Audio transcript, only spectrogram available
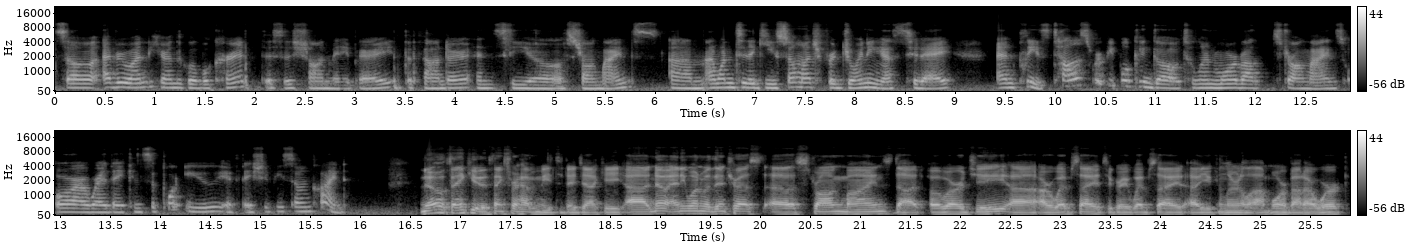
So, everyone here on the Global Current, this is Sean Mayberry, the founder and CEO of Strong Minds. Um, I wanted to thank you so much for joining us today. And please tell us where people can go to learn more about Strong Minds or where they can support you if they should be so inclined. No, thank you. Thanks for having me today, Jackie. Uh, no, anyone with interest, uh, strongminds.org, uh, our website. It's a great website. Uh, you can learn a lot more about our work.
